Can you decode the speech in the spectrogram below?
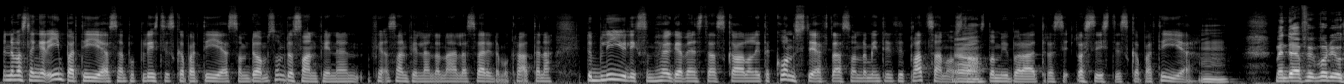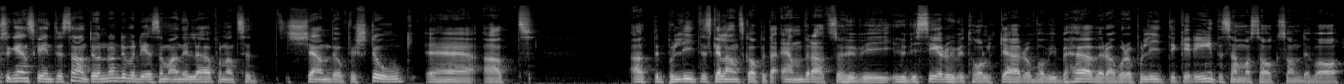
Men när man slänger in partier, som populistiska partier som de, som då Sannfinländarna eller Sverigedemokraterna, då blir ju liksom höger-vänster-skalan lite konstig eftersom de inte riktigt platsar någonstans. Ja. De är ju bara ett rasistiska partier. Mm. Men därför var det också ganska intressant. Jag undrar om det var det som Annie Lööf på något sätt kände och förstod, eh, att att det politiska landskapet har ändrats och hur vi, hur vi ser och hur vi tolkar och vad vi behöver av våra politiker. Det är inte samma sak som det var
